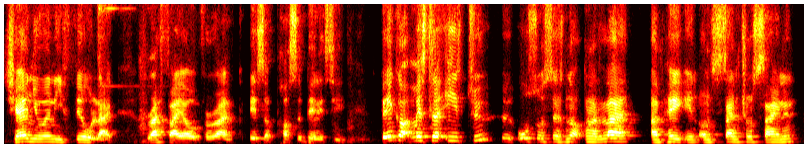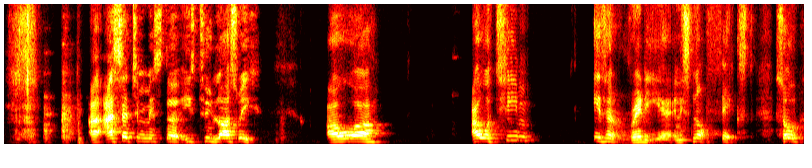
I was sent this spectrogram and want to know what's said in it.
genuinely feel like Rafael Varane is a possibility. Big up Mr. E too, who also says, not gonna lie, I'm hating on Sancho signing. I, I said to Mr. E2 last week, our our team isn't ready yet and it's not fixed. So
